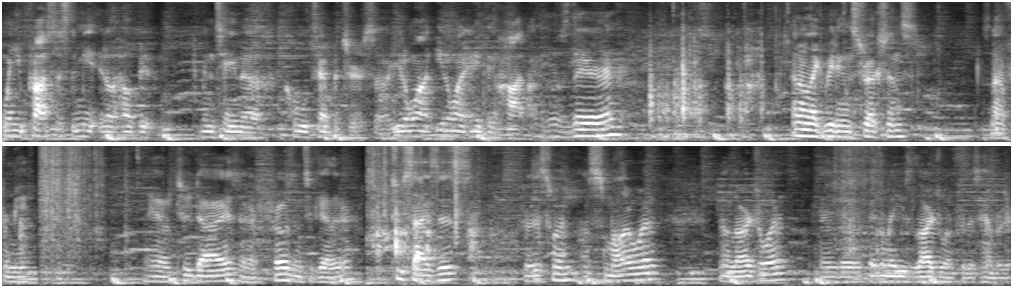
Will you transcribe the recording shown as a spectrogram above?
When you process the meat, it'll help it maintain a cool temperature. So you don't want you don't want anything hot on it. Was there. I don't like reading instructions. It's not for me. We have two dies that are frozen together. Two sizes for this one, a smaller one and a large one. And uh, I think I'm gonna use the large one for this hamburger.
